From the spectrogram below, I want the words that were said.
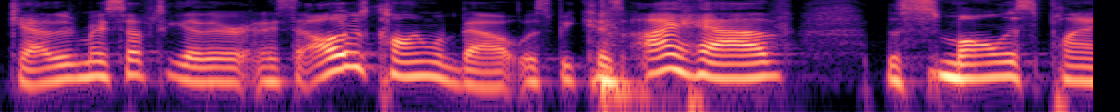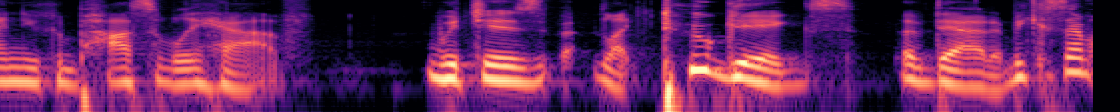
gathered myself together and I said, all I was calling about was because I have the smallest plan you can possibly have. Which is like two gigs of data because I'm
